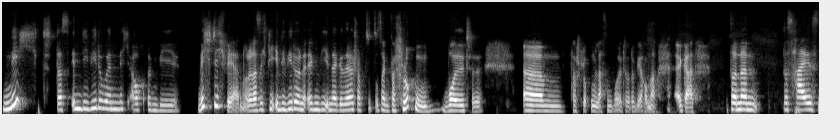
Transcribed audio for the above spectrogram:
nicht, dass Individuen nicht auch irgendwie wichtig werden oder dass ich die Individuen irgendwie in der Gesellschaft sozusagen verschlucken wollte, ähm, verschlucken lassen wollte oder wie auch immer, egal. Sondern das heißt,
